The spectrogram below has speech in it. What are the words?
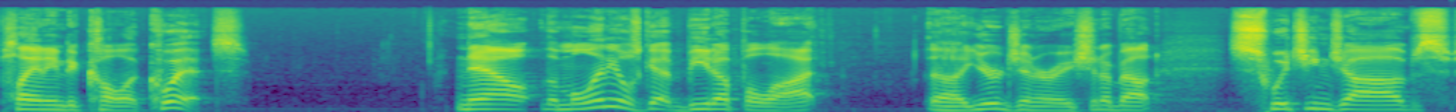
planning to call it quits. Now, the Millennials got beat up a lot, uh, your generation, about switching jobs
